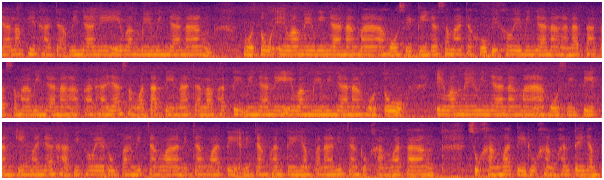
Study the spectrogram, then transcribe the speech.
ยะรับเพทาจะวิญญาเนเอวังเมวิญญาณังโหตุเอวังเมวิญญาณังมาอโหสิติยัสมาจะโขพิคเววิญญาณังอนัตตาตัสมาวิญญาณังอภาทายะสังวัตตินะจารพัตติวิญญาเนเอวังเมวิญญาณังโหตุ เอวังเมวิญญาณังมาโหสิติตังกิงมัญญาถาพิกเวรูปังนิจังวานิจังวาติอนิจังพันเตยัมปนานิจังทุกขังวาตังสุขังวาติทุกขังพันเตยัมป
